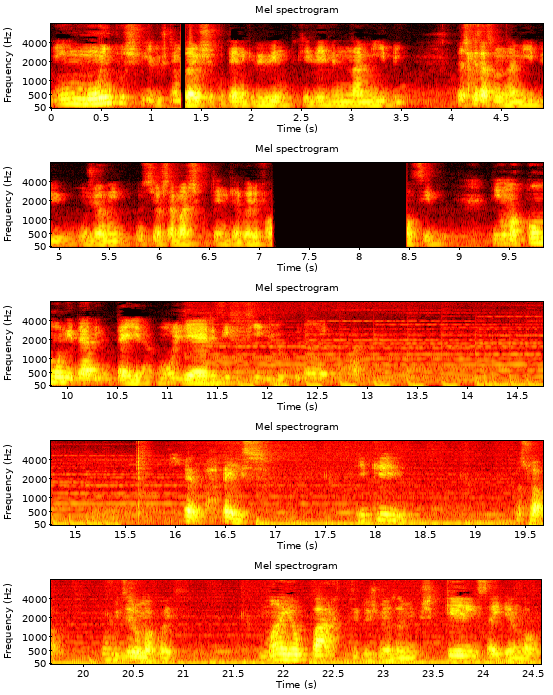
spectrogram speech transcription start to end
tem muitos filhos. Temos aí o Chico Tene que vive, que vive no Namibe, Pesquisasse no Namíbio, um jovem, um senhor chamado Escuteno, que agora é falecido, tem uma comunidade inteira, mulheres e filhos, Epa, é isso. E que, pessoal, vou dizer uma coisa. A maior parte dos meus amigos querem sair de Angola.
